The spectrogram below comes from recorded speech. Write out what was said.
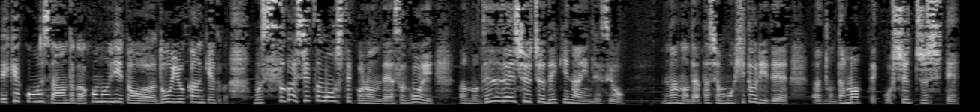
え、結婚したんとか、この人はどういう関係とか、もうすごい質問してくるんで、すごい、あの、全然集中できないんですよ。なので私はもう一人で、あの、黙ってこう集中して、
